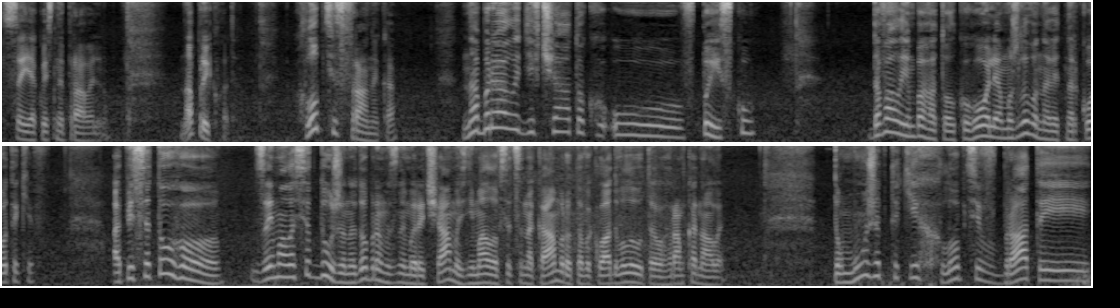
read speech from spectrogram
це якось неправильно. Наприклад, хлопці з Франика набирали дівчаток у вписку, давали їм багато алкоголя, можливо, навіть наркотиків. А після того займалися дуже недобрими з ними речами, знімали все це на камеру та викладували у телеграм-канали. То може б таких хлопців брати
